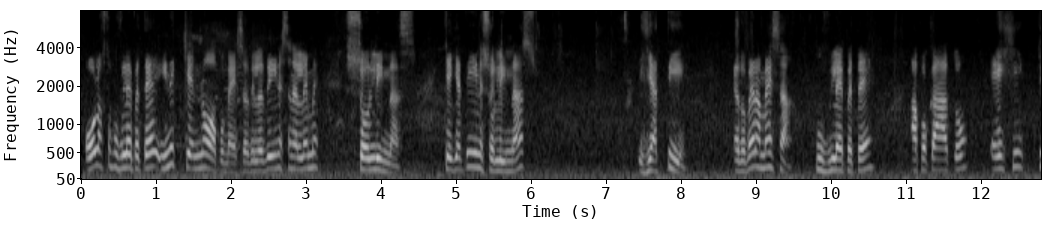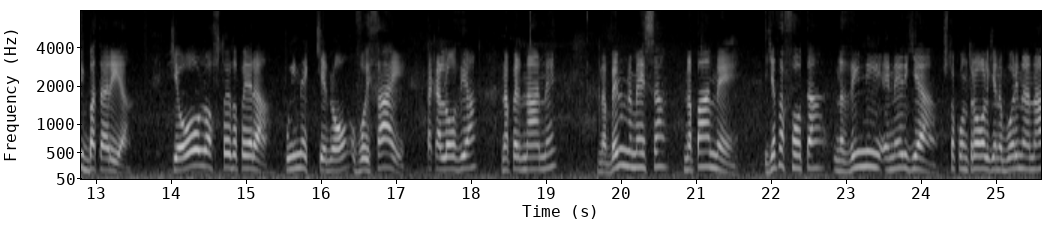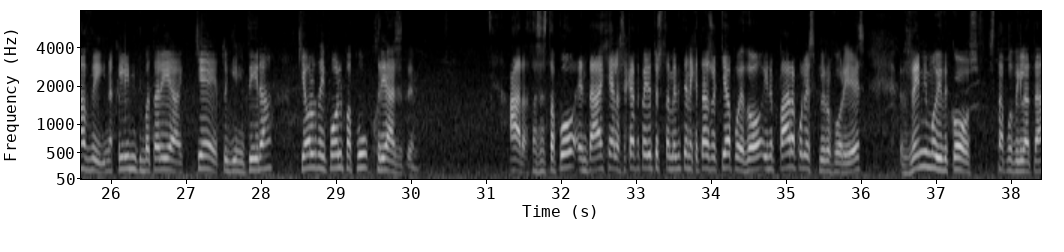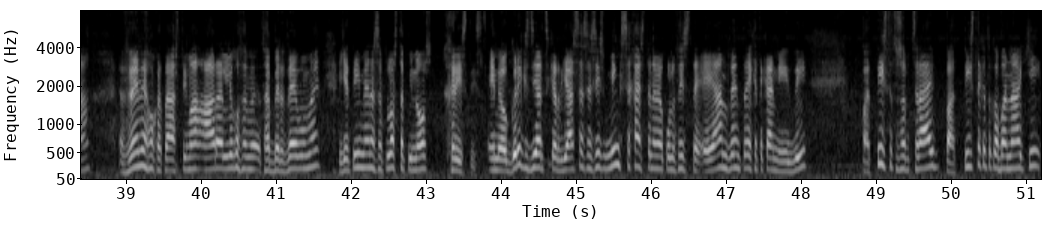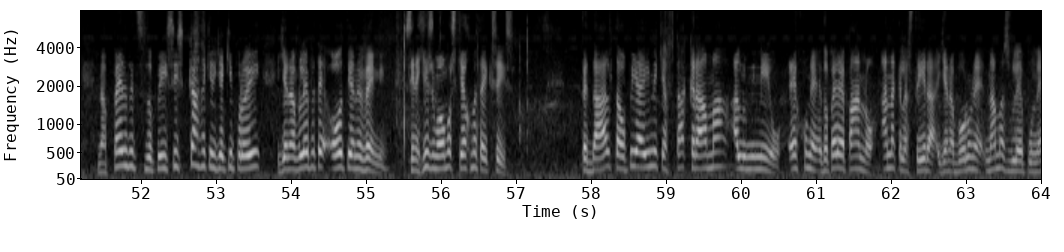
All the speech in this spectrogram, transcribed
όλο αυτό που βλέπετε είναι κενό από μέσα, δηλαδή είναι σαν να λέμε σωλήνας. Και γιατί είναι σωλήνας, γιατί εδώ πέρα μέσα που βλέπετε από κάτω έχει την μπαταρία. Και όλο αυτό εδώ πέρα που είναι κενό βοηθάει τα καλώδια να περνάνε, να μπαίνουν μέσα, να πάνε για τα φώτα, να δίνει ενέργεια στο control για να μπορεί να ανάβει, να κλείνει την μπαταρία και τον κινητήρα και όλα τα υπόλοιπα που χρειάζεται. Άρα θα σας τα πω εντάχει, αλλά σε κάθε περίπτωση θα με δείτε να κοιτάζω και από εδώ. Είναι πάρα πολλές πληροφορίες. Δεν είμαι ο ειδικός στα ποδήλατα. Δεν έχω κατάστημα, άρα λίγο θα, θα μπερδεύομαι γιατί είμαι ένας απλός ταπεινός χρήστης. Είμαι ο Greeks GR της καρδιάς σας. Εσείς μην ξεχάσετε να με ακολουθήσετε εάν δεν το έχετε κάνει ήδη. Πατήστε το subscribe, πατήστε και το καμπανάκι να παίρνετε τις ειδοποιήσεις κάθε Κυριακή πρωί για να βλέπετε ό,τι ανεβαίνει. Συνεχίζουμε όμως και έχουμε τα εξής πεντάλ τα οποία είναι και αυτά κράμα αλουμινίου. Έχουν εδώ πέρα επάνω ανακλαστήρα για να μπορούν να μας βλέπουν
